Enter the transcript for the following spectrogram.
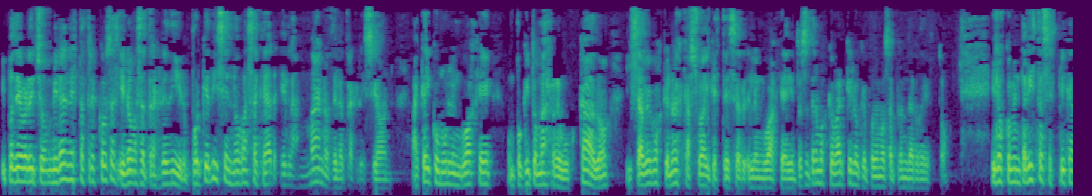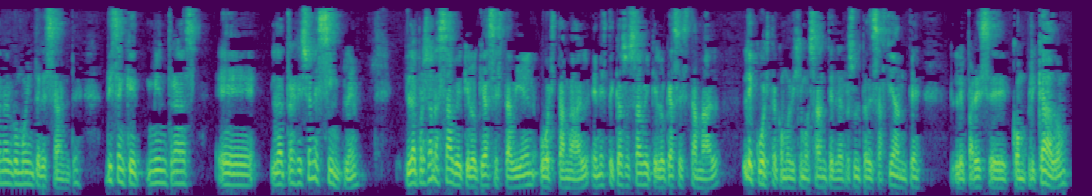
y podría haber dicho, mirad en estas tres cosas y no vas a transgredir. ¿Por qué dice no vas a caer en las manos de la transgresión? Acá hay como un lenguaje un poquito más rebuscado y sabemos que no es casual que esté ese lenguaje ahí. Entonces tenemos que ver qué es lo que podemos aprender de esto. Y los comentaristas explican algo muy interesante. Dicen que mientras eh, la transgresión es simple, la persona sabe que lo que hace está bien o está mal, en este caso sabe que lo que hace está mal, le cuesta, como dijimos antes, le resulta desafiante, le parece complicado,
